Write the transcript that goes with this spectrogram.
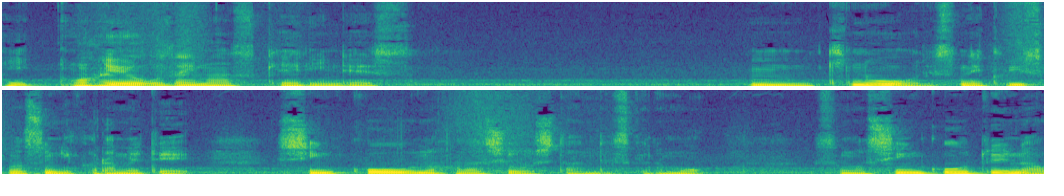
はい、おはようございます。ケイリンです。うん、昨日ですね、クリスマスに絡めて信仰の話をしたんですけども、その信仰というのは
